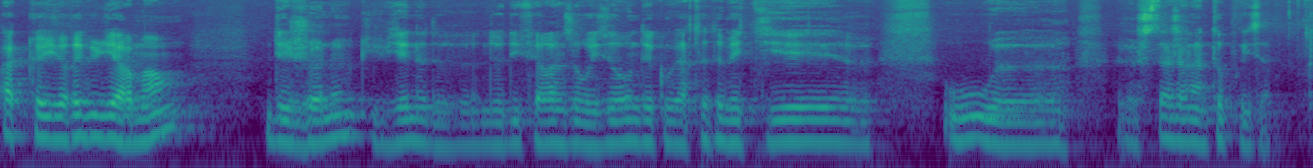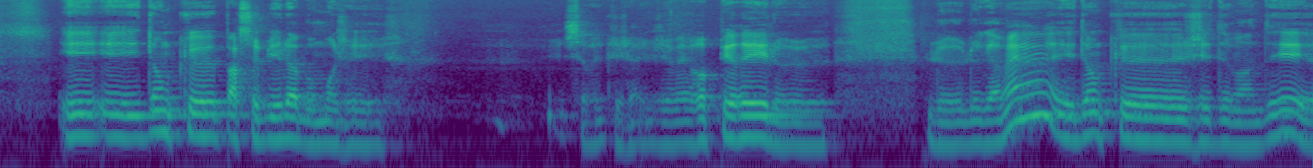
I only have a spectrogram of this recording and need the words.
accueille régulièrement des jeunes qui viennent de, de différents horizons, découvertes de métiers euh, ou euh, euh, stage en entreprise. Et, et donc euh, par ce biais-là, bon moi j'ai, c'est vrai que j'avais repéré le, le, le gamin et donc j'ai demandé,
